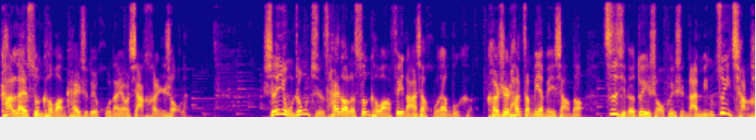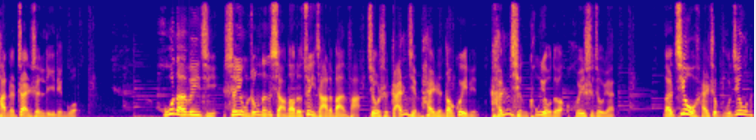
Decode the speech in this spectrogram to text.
看来孙可望开始对湖南要下狠手了。沈永忠只猜到了孙可望非拿下湖南不可，可是他怎么也没想到自己的对手会是南明最强悍的战神李定国。湖南危急，沈永忠能想到的最佳的办法就是赶紧派人到桂林，恳请孔有德回师救援。那救还是不救呢？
